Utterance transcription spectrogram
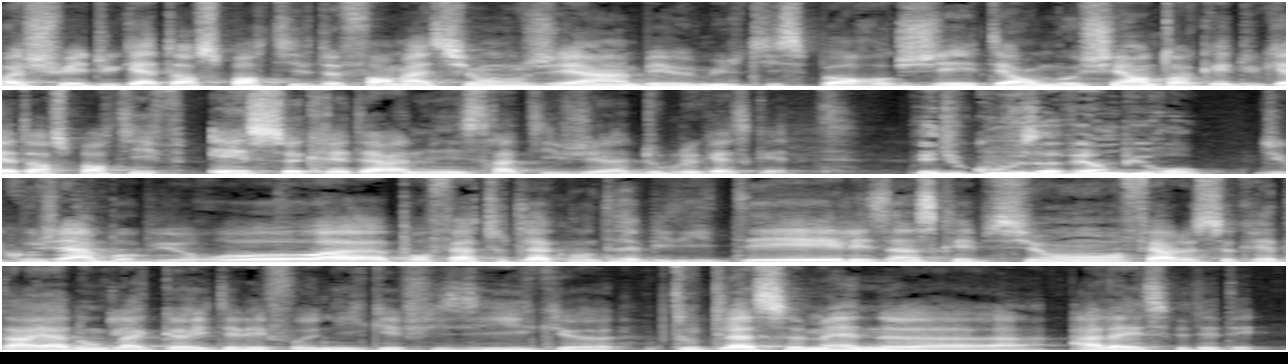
Moi, je suis éducateur sportif de formation. J'ai un BE multisport. J'ai été embauché en tant qu'éducateur sportif et secrétaire administratif. J'ai la double casquette. Et du coup, vous avez un bureau Du coup, j'ai un beau bureau euh, pour faire toute la comptabilité, les inscriptions, faire le secrétariat, donc l'accueil téléphonique et physique, euh, toute la semaine euh, à la SPTT.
